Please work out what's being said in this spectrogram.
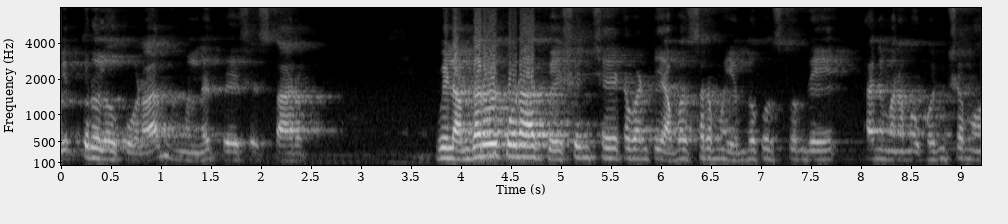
మిత్రులు కూడా మిమ్మల్ని ద్వేషిస్తారు. వీళ్ళందరూ కూడా ద్వేషించేటువంటి అవసరం ఎందుకు వస్తుంది అని మనము కొంచెము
